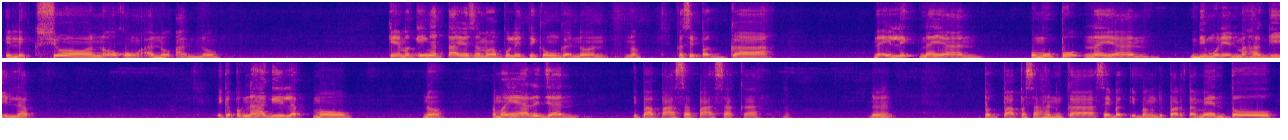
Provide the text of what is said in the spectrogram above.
eleksyon o kung ano-ano. Kaya mag-ingat tayo sa mga politikong ganon, no? Kasi pagka na-elect na yan, umupo na yan, hindi mo na yan mahagilap. E kapag nahagilap mo, no? Ang mangyayari dyan, ipapasa-pasa ka, no? Ano yan? Pagpapasahan ka sa iba't ibang departamento,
